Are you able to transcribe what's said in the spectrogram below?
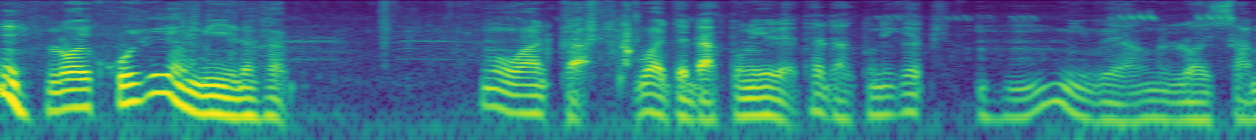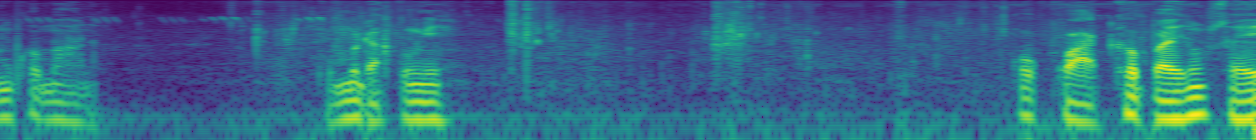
นี่รอยคุยก็ยังมีนะครับ เมื่อวานกะว่าจะดักตรงนี้แหละ ถ้าดักตรงนี้ก็มีแววรอยซ้ำเข้ามานะผมมาดักตรงนี้ก็กวาดเข้าไปสงสัย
